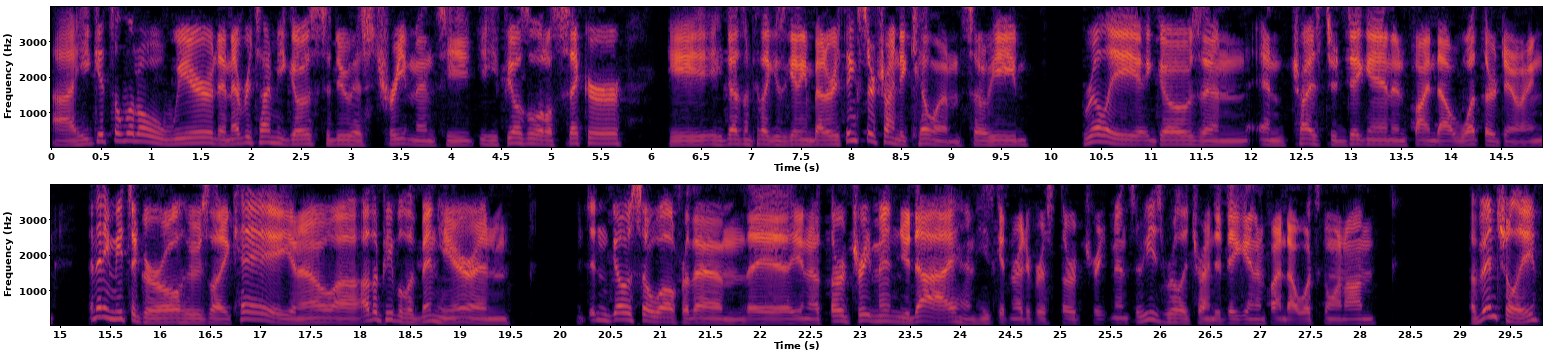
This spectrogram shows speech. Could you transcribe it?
Uh, he gets a little weird, and every time he goes to do his treatments, he he feels a little sicker. He he doesn't feel like he's getting better. He thinks they're trying to kill him, so he really goes and and tries to dig in and find out what they're doing. And then he meets a girl who's like, "Hey, you know, uh, other people have been here, and it didn't go so well for them. They, you know, third treatment and you die, and he's getting ready for his third treatment. So he's really trying to dig in and find out what's going on. Eventually,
